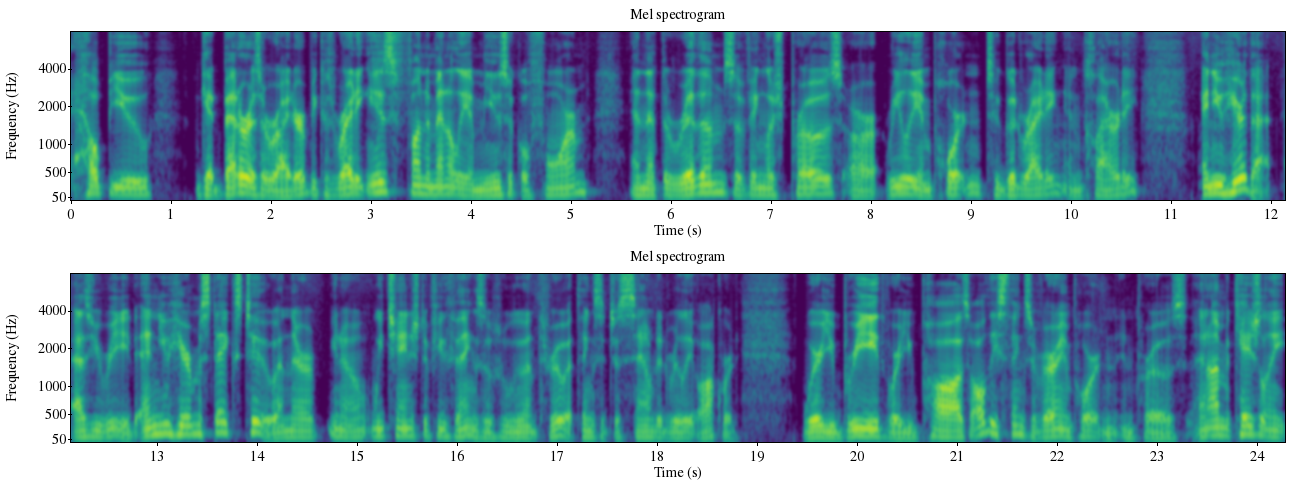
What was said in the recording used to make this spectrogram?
help you get better as a writer because writing is fundamentally a musical form and that the rhythms of English prose are really important to good writing and clarity. And you hear that as you read, and you hear mistakes too. And there, you know, we changed a few things as we went through it, things that just sounded really awkward. Where you breathe, where you pause, all these things are very important in prose. And I'm occasionally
